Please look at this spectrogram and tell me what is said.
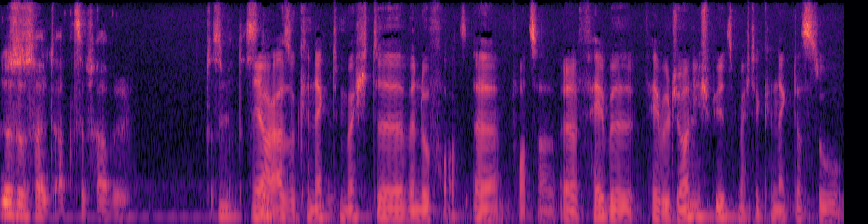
das ist halt akzeptabel. Das das ja, also Kinect möchte, wenn du Forza, äh, Forza, äh, Fable, Fable Journey spielst, möchte Kinect, dass du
